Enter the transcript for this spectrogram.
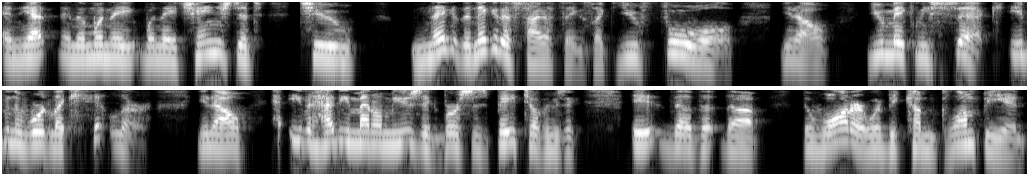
And yet and then when they when they changed it to neg- the negative side of things like you fool you know you make me sick even the word like hitler you know even heavy metal music versus beethoven music it, the the the the water would become glumpy and,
